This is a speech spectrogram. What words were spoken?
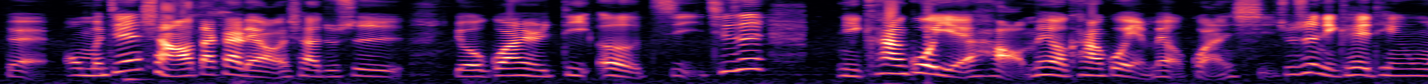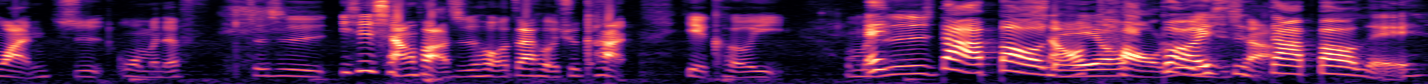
对，我们今天想要大概聊一下，就是有关于第二季。其实你看过也好，没有看过也没有关系，就是你可以听完之我们的就是一些想法之后再回去看也可以。我们是大爆雷哦，不好意思，大爆雷。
